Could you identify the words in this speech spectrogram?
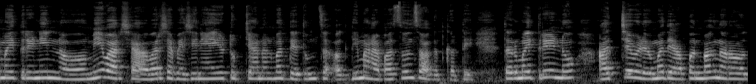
मैत्रिणींनो मी वर्षा वर्षा फॅशन या यूट्यूब चॅनलमध्ये तुमचं अगदी मनापासून स्वागत करते. तर मैत्रिणींनो आजच्या व्हिडिओमध्ये आपण बघणार आहोत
